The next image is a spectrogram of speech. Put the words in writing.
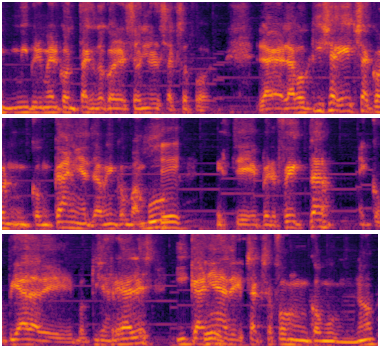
mi, primer contacto con el sonido del saxofón. La, boquilla hecha con, caña, también con bambú, este, perfecta, eh, copiada de boquillas reales, y caña de saxofón común, ¿no?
